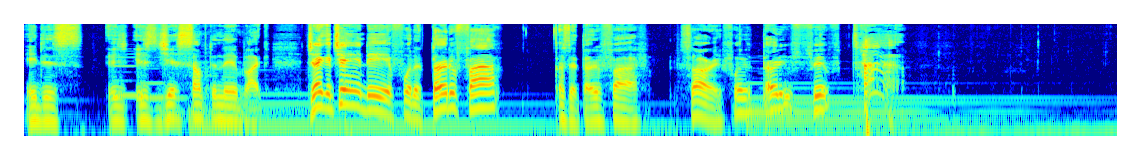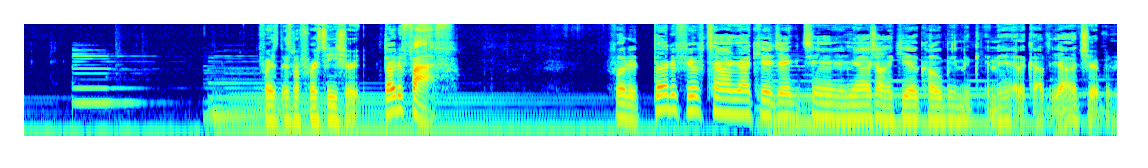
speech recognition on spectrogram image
It just it's, just something that like Jackie Chan did for the 35. I said 35. Sorry, for the 35th time. First, that's my first T-shirt. 35. For the 35th time, y'all killed Jackie Chan and y'all trying to kill Kobe in the, in the helicopter. Y'all tripping.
